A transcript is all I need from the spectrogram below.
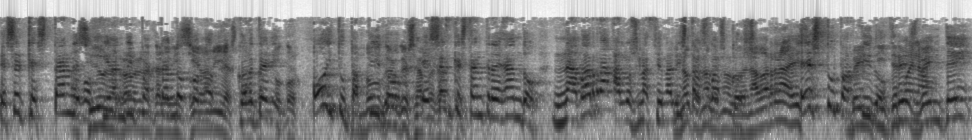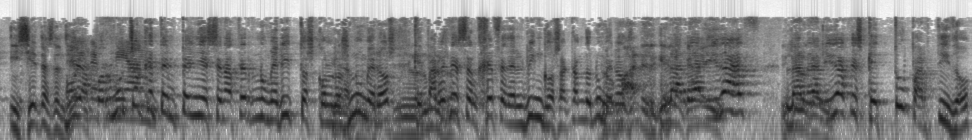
es el que está Ha negociando y pactando con, y está, con tampoco- Hoy tu partido es el que está entregando Navarra a los nacionalistas no, no, vascos. Lo de Navarra es, tu partido. 23, Bueno. 20 y 7 abstenciones. Mira, por mucho que te empeñes en hacer numeritos con los números, los que números. pareces el jefe del bingo sacando números, la hay. La realidad es que tu partido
